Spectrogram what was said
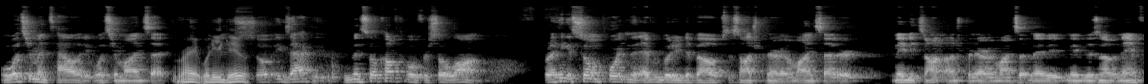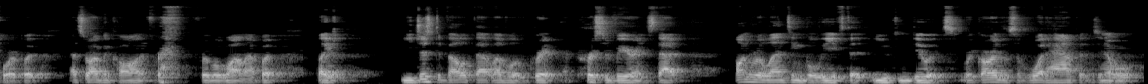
well, what's your mentality? What's your mindset? Right. What do you do? So exactly, you've been so comfortable for so long. But I think it's so important that everybody develops this entrepreneurial mindset, or maybe it's not an entrepreneurial mindset. Maybe maybe there's another name for it, but that's what I've been calling it for, for a little while now. But like you just develop that level of grit, perseverance, that unrelenting belief that you can do it regardless of what happens. You know,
